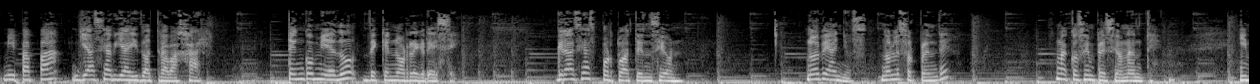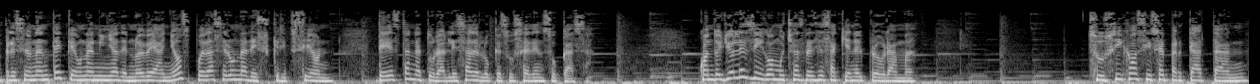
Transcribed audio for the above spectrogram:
mi papá ya se había ido a trabajar. Tengo miedo de que no regrese. Gracias por tu atención. Nueve años, ¿no le sorprende? Una cosa impresionante. Impresionante que una niña de nueve años pueda hacer una descripción de esta naturaleza de lo que sucede en su casa. Cuando yo les digo muchas veces aquí en el programa, sus hijos sí se percatan,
